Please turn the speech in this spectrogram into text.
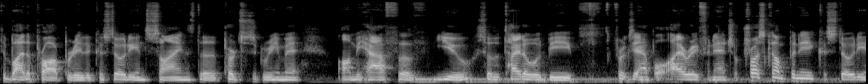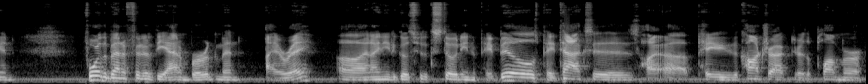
to buy the property. The custodian signs the purchase agreement on behalf of you. So the title would be, for example, IRA Financial Trust Company, custodian for the benefit of the Adam Bergman IRA uh, and I need to go through the custodian to pay bills, pay taxes, uh, pay the contractor, the plumber,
